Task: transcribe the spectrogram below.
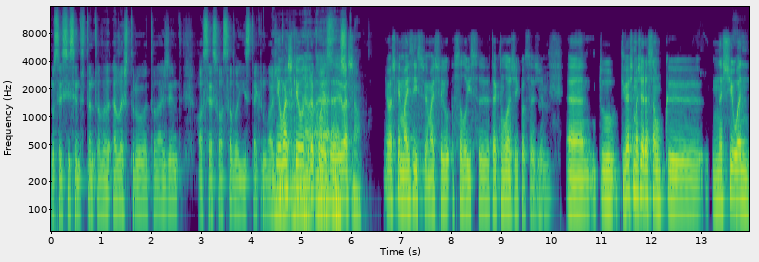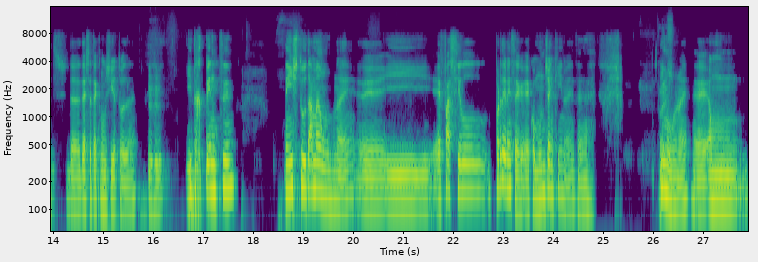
Não sei se isso entretanto ala- alastrou a toda a gente ou se é só saloice tecnológico. Eu acho que é outra Não, coisa. ah, eu, acho, não. eu acho que é mais isso, é mais saloice tecnológico. Ou seja, Uhum. ah, tu tiveste uma geração que nasceu antes da- desta tecnologia toda né? Uhum. E de repente tem isto tudo à mão, não é? Eh, E é fácil perderem-se, é, é como um junkie, não é? É estímulo, não é? É, é um-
